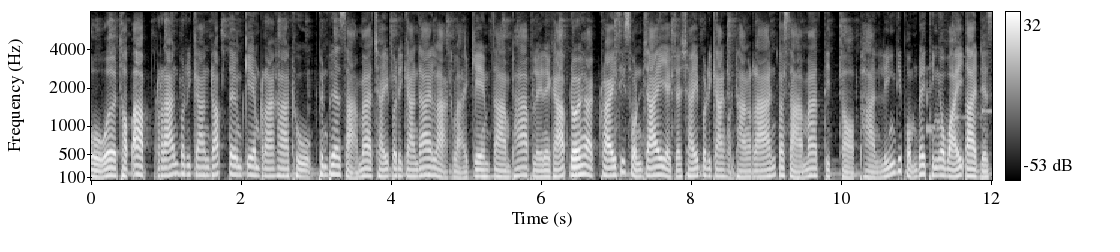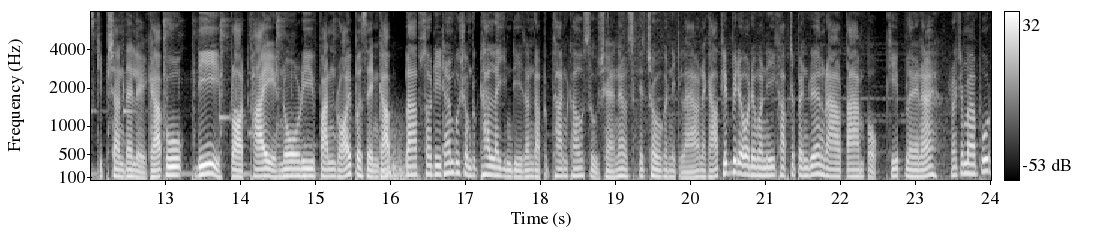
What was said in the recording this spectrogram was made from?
Over Top Up ร้านบริการรับเติมเกมราคาถูก เพื่อนๆ สามารถใช้บริการได้หลากหลายเกมตามภาพเลยนะครับ โดยหากใครที่สนใจอยากจะใช้บริการของทางร้าน ก็สามารถติดต่อผ่านลิงก์ที่ผมได้ทิ้งเอาไว้ใต้ description ได้เลยครับ ถูกดีปลอดภัย no refund 100%ครับกราบสวัสดีท่านผู้ชมทุกท่านและยินดีต้อนรับทุกท่านเข้าสู่ Channel Sketch Show กันอีกแล้วนะครับ คลิปวิดีโอในวันนี้ครับจะเป็นเรื่องราวตามปกคลิปเลยนะ เราจะมาพูด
